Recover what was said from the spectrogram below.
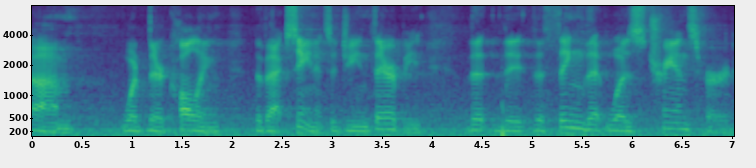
um, what they're calling the vaccine, it's a gene therapy. The, the, the thing that was transferred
